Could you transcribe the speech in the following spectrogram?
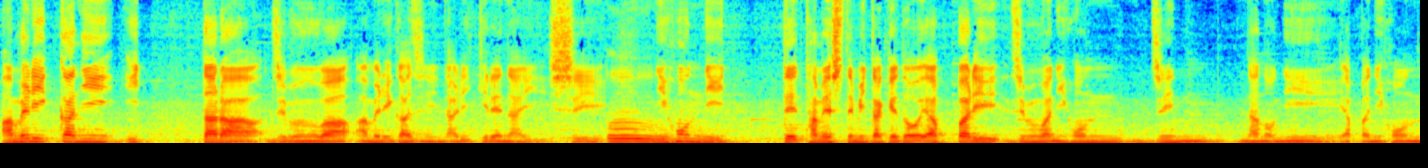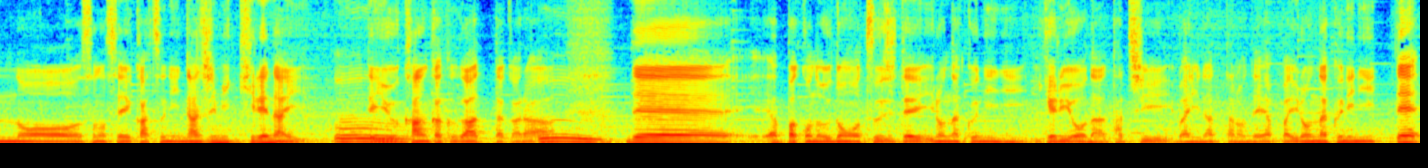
アメリカに行ったら自分はアメリカ人になりきれないし、うん。日本に行って試してみたけどやっぱり自分は日本人なのにやっぱ日本のその生活に馴染みきれないっていう感覚があったから、うん。でやっぱこのうどんを通じていろんな国に行けるような立場になったのでやっぱいろんな国に行って、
